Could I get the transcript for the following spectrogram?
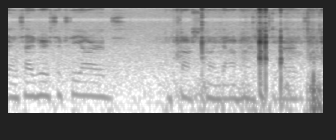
outside here 60 yards. Oh, and Sasha's going down 150 yards.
